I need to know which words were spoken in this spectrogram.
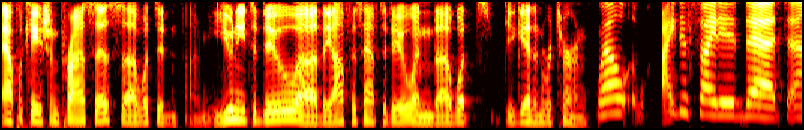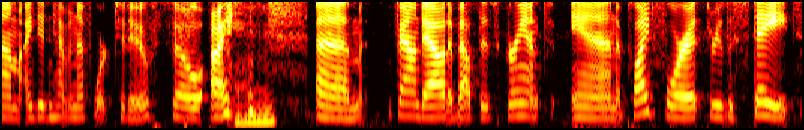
application process? Uh, what did um, you need to do, uh, the office have to do, and uh, what do you get in return? Well, I decided that um, I didn't have enough work to do. So, I. Mm-hmm. um, found out about this grant and applied for it through the state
